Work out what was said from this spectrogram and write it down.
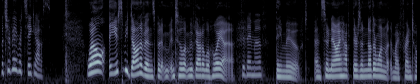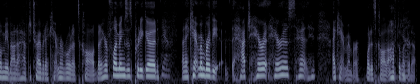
What's your favorite steakhouse? Well, it used to be Donovan's, but it, until it moved out of La Jolla, Did they move? They moved, and so now I have. There's another one that my friend told me about. I have to try, but I can't remember what it's called. But I hear Fleming's is pretty good, Yeah. and I can't remember the, the Hatch Harris. Harris ha, I can't remember what it's called. I'll have to look Yeah. it up.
